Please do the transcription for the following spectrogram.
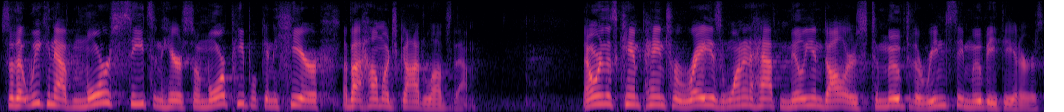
so that we can have more seats in here so more people can hear about how much God loves them. Now, we're in this campaign to raise $1.5 million to move to the Regency movie theaters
